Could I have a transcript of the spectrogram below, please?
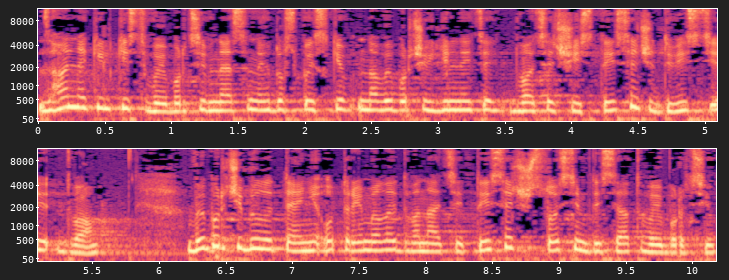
Загальна кількість виборців, внесених до списків на виборчих дільницях 26 тисяч 202. Виборчі бюлетені отримали 12 тисяч 170 виборців.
